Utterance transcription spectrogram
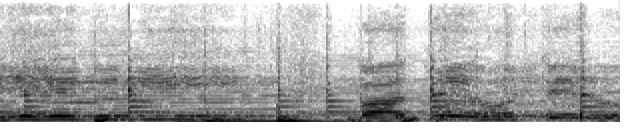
ਪ੍ਰੇਮ ਕੀ ਜੇਵਰੀ ਬਾਤਿਓ ਤੇਰੋ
